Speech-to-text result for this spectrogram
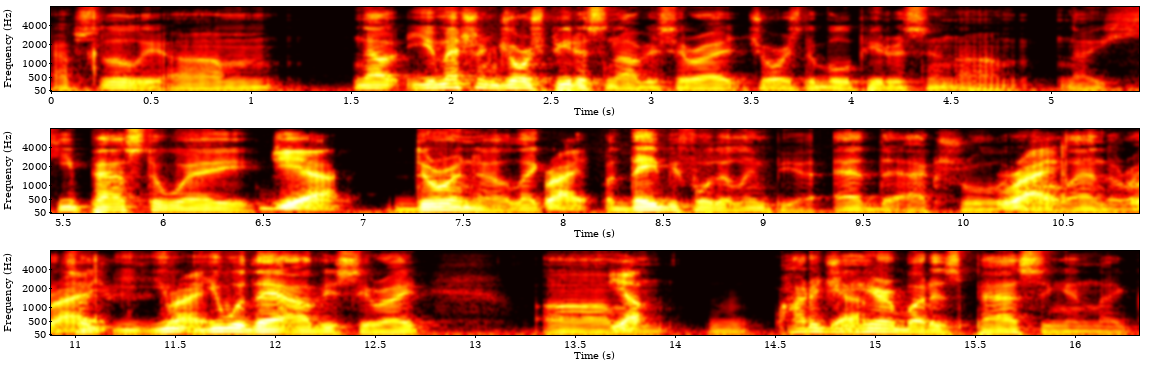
Absolutely. Um, now you mentioned George Peterson, obviously, right? George the Bull Peterson. Um, now he passed away. Yeah. During a, like right. a day before the Olympia at the actual right. Orlando, right? right. So you right. you were there, obviously, right? Um, yep. How did you yep. hear about his passing, and like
